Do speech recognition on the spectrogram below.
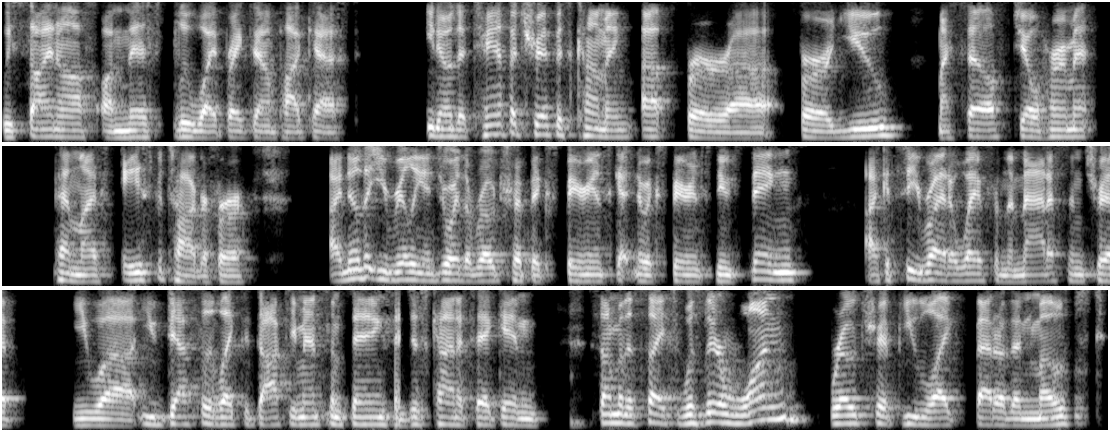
we sign off on this Blue White Breakdown podcast. You know, the Tampa trip is coming up for uh, for you, myself, Joe Hermitt, Penn Live's ace photographer. I know that you really enjoy the road trip experience, getting to experience new things. I could see right away from the Madison trip, you uh, you definitely like to document some things and just kind of take in some of the sites. Was there one road trip you liked better than most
